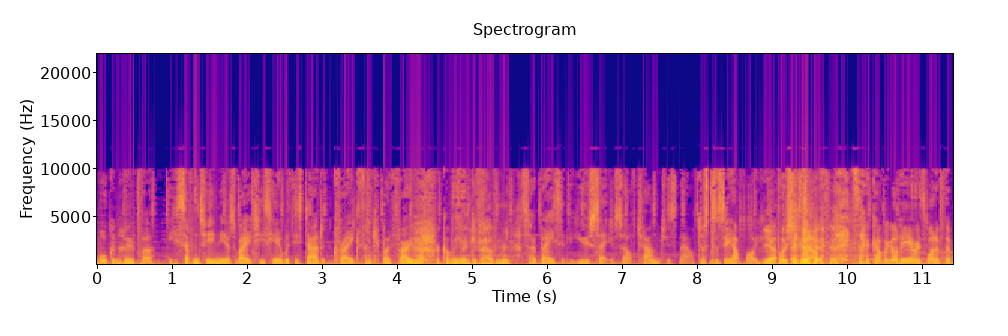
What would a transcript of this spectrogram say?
Morgan Hooper. He's 17 years of age. He's here with his dad, Craig. Thank you both very much for coming Thank in. you for having me. So basically, you set yourself challenges now just to see how far you can push yourself. so coming on here is one of them.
